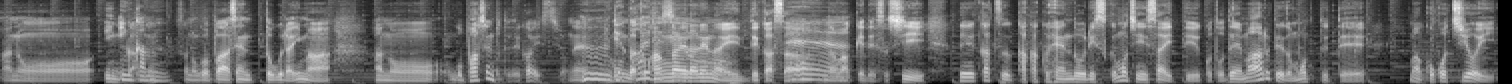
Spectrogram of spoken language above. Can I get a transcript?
あのインカム。その5%ぐらい。今あの5%ってでかいですよね、うん、日本だと考えられないでかさなわけですし、えー、でかつ価格変動リスクも小さいっていうことで、まあ、ある程度持ってて、まあ、心地よい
